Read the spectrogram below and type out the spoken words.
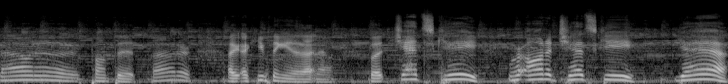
louder, pump it louder. I, I keep thinking of that now. But jet ski, we're on a jet ski. Yeah,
